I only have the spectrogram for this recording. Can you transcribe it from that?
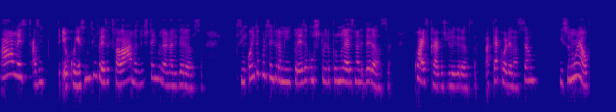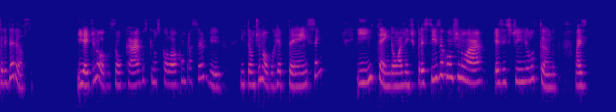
Ah, mas as, eu conheço muita empresa que fala, ah, mas a gente tem mulher na liderança. 50% da minha empresa é constituído por mulheres na liderança. Quais cargos de liderança? Até coordenação? Isso não é alta liderança. E aí, de novo, são cargos que nos colocam para servir. Então, de novo, repensem e entendam, a gente precisa continuar existindo e lutando, mas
